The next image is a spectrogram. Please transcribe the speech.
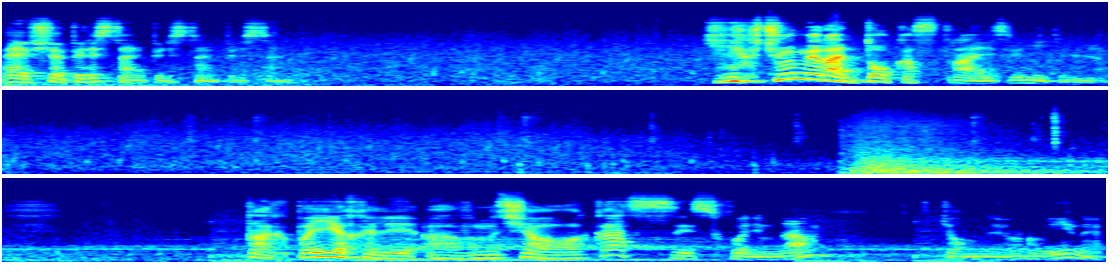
Эй, все, перестань, перестань, перестань. Я не хочу умирать до костра, извините меня. Так, поехали а, в начало локации, сходим, да? Темные руины.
